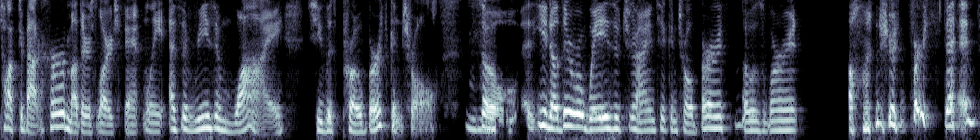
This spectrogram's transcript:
talked about her mother's large family as a reason why she was pro birth control. Mm-hmm. So, you know, there were ways of trying to control birth, those weren't a hundred percent.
